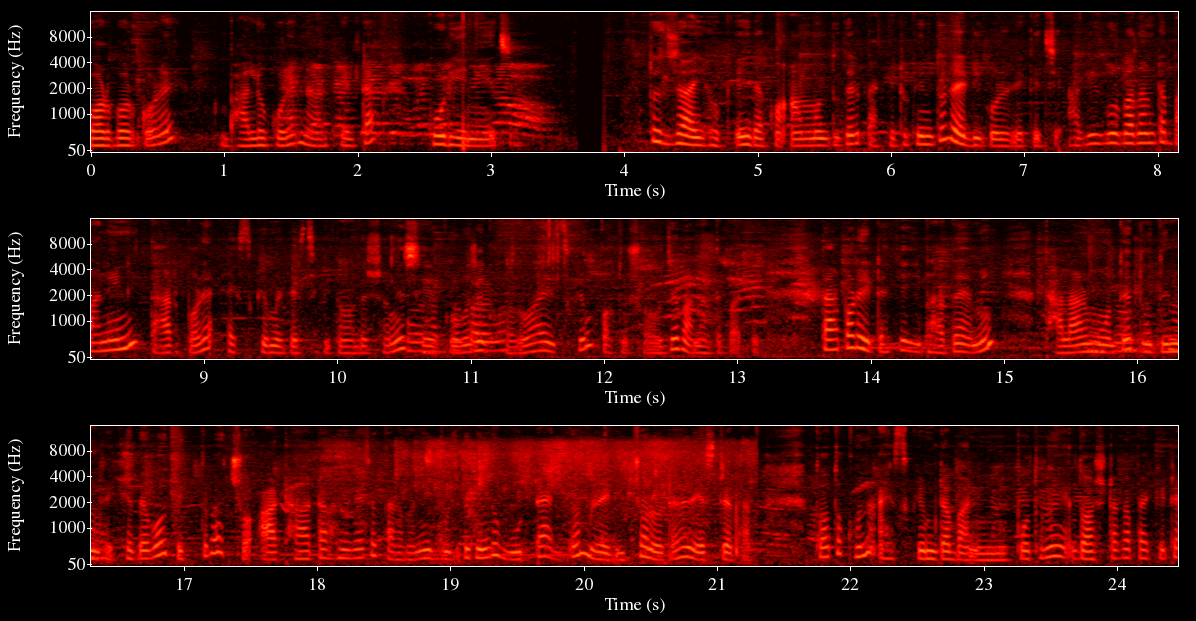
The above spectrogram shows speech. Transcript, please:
বরবর করে ভালো করে নারকেলটা করিয়ে নিয়েছি। তো যাই হোক এই দেখো আমল দুধের প্যাকেটও কিন্তু রেডি করে রেখেছি। আগে গুড় বাদামটা বানিয়ে নিই তারপরে আইসক্রিমের রেসিপি তোমাদের সঙ্গে শেয়ার করব যে ঘরোয়া আইসক্রিম কত সহজে বানাতে পারবে। তারপরে এটাকে এইভাবে আমি থালার মধ্যে দুদিন রেখে দেবো। দেখতে পাচ্ছ আঠা আঠা হয়ে গেছে তার মানে বুঝবে কিন্তু গুড়টা একদম রেডি চলো ওটা রেস্টে থাক। ততক্ষণ আইসক্রিমটা বানিয়ে নিই প্রথমে দশ টাকা প্যাকেটে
